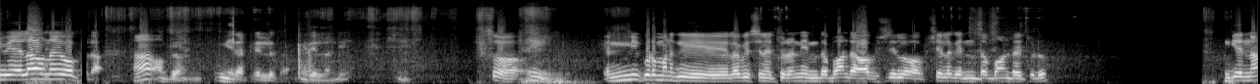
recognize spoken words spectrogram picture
ఇవి ఎలా ఉన్నాయో ఒక మీరు అట్లా వెళ్ళుగా మీరు వెళ్ళండి. సో అన్నీ కూడా మనకి లభిస్తున్నాయి. చూడండి ఎంత బాగుంటాయి. ఆఫీషియల్ ఆఫీషియల్గా ఎంత బాగుంటాయి చూడు. ఇంకేనా?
